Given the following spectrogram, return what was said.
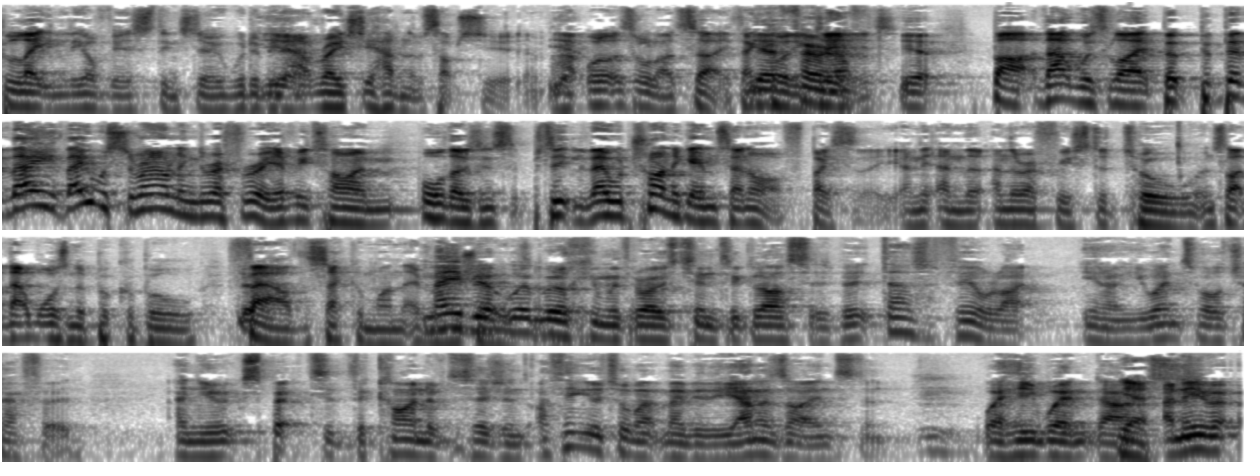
blatantly obvious thing to do. It would have been Yeah. outrageous if he hadn't have substituted him. Yeah. Well, that's all I'd say. Thank Yeah, God he fair did. Yeah. But that was like, but but, but they, they were surrounding the referee every time. All those, inst- particularly, they were trying to get him sent off, basically, and and the, and the referee stood tall. And it's like that wasn't a bookable foul. The second one, that Maybe we're so. looking with rose tinted glasses, but it does feel like you know you went to Old Trafford and you expected the kind of decisions. I think you were talking about maybe the Januzaj incident mm. where he went down. Yes. And even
